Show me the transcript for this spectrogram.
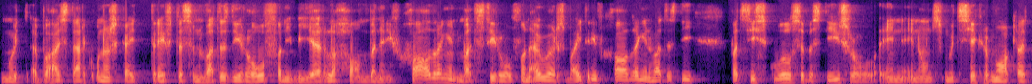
moet 'n baie sterk onderskeid tref tussen wat is die rol van die beheerliggaam binne die vergadering en wat is die rol van ouers buite die vergadering en wat is die wat is die skool se bestuursrol en en ons moet seker maak dat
